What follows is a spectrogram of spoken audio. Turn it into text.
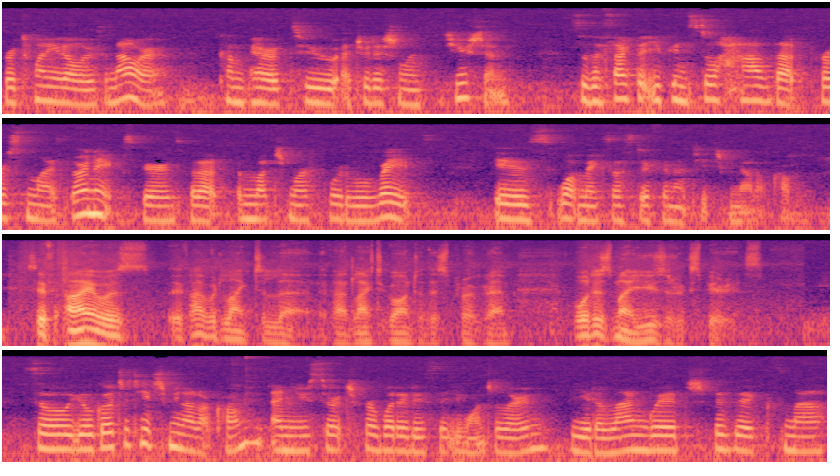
for $20 an hour compared to a traditional institution. So the fact that you can still have that personalized learning experience, but at a much more affordable rate, is what makes us different at teachmenow.com. So if I was, if I would like to learn, I'd like to go onto this program, what is my user experience? So you'll go to teachmenow.com and you search for what it is that you want to learn, be it a language, physics, math,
